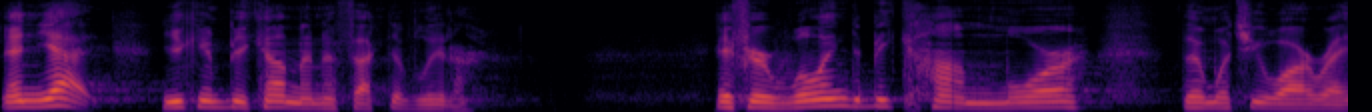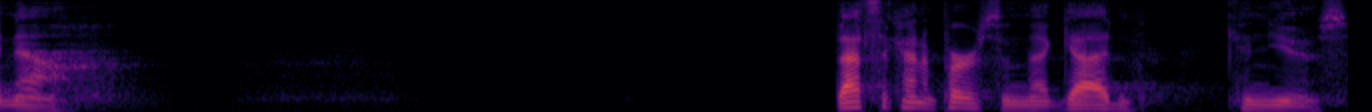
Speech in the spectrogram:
And yet, you can become an effective leader if you're willing to become more than what you are right now. That's the kind of person that God can use.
